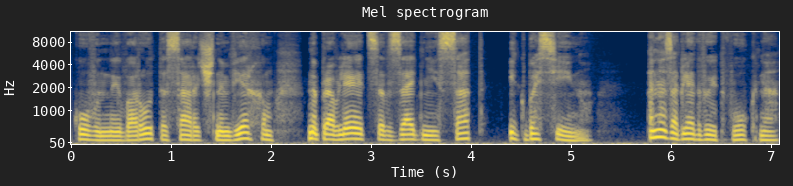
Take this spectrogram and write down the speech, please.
кованые ворота с арочным верхом направляется в задний сад и к бассейну. Она заглядывает в окна.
